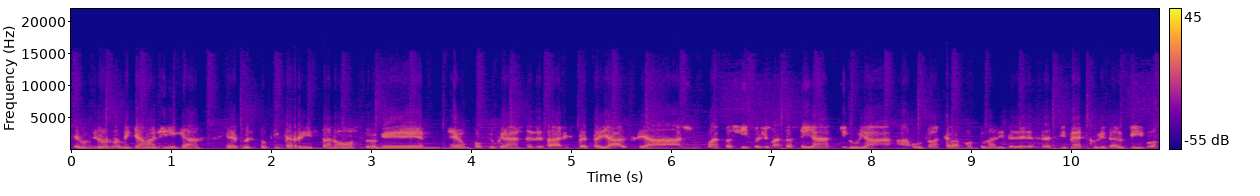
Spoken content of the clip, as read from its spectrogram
e un giorno mi chiama Giga che è questo chitarrista nostro che è un po' più grande d'età rispetto agli altri, ha 55-56 anni, lui ha, ha avuto anche la fortuna di vedere Freddie Mercury dal vivo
